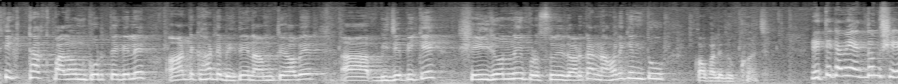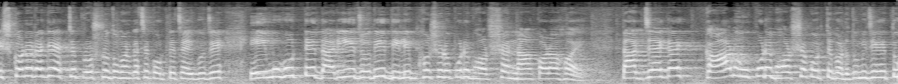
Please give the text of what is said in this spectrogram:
ঠিকঠাক পালন করতে গেলে আটঘাট বেঁধে নামতে হবে বিজেপিকে। সেই জন্যই প্রস্তুতি দরকার, না হলে কিন্তু কপালে দুঃখ আছে। ঋতিক, আমি একদম শেষ করার আগে একটা প্রশ্ন তোমার কাছে করতে চাইব যে, এই মুহূর্তে দাঁড়িয়ে যদি দিলীপ ঘোষের ওপরে ভরসা না করা হয় তার জায়গায় কার উপরে ভরসা করতে পারো? তুমি যেহেতু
